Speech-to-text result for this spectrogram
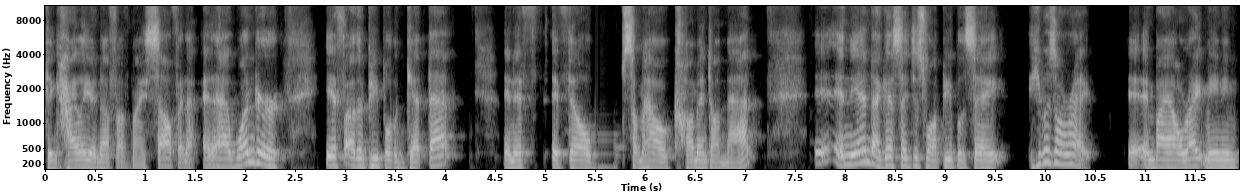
think highly enough of myself. And I, and I wonder if other people get that, and if if they'll somehow comment on that. In the end, I guess I just want people to say he was all right and by all right meaning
